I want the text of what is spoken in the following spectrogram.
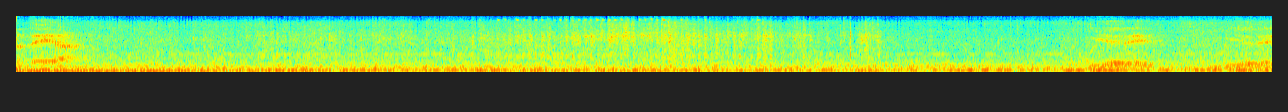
തന്നെയാണ്. ഉയരെ ഉയരെ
